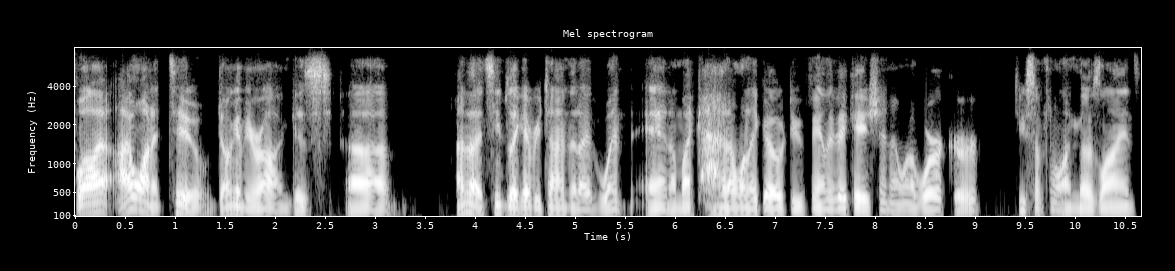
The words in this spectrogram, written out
well, I, I want it too. Don't get me wrong, because uh, I don't know. It seems like every time that I've went and I'm like, God, I want to go do family vacation. I want to work or do something along those lines.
